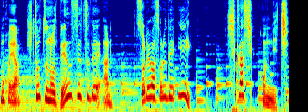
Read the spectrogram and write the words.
もはや一つの伝説でありそれはそれでいい。しかし今日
